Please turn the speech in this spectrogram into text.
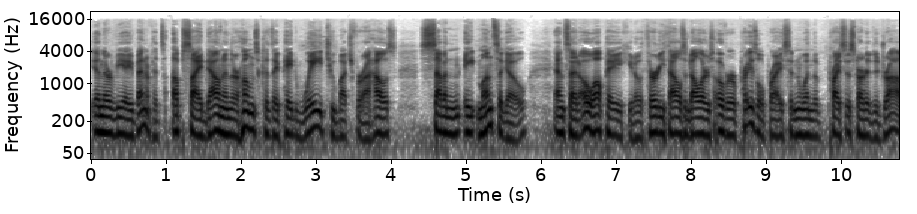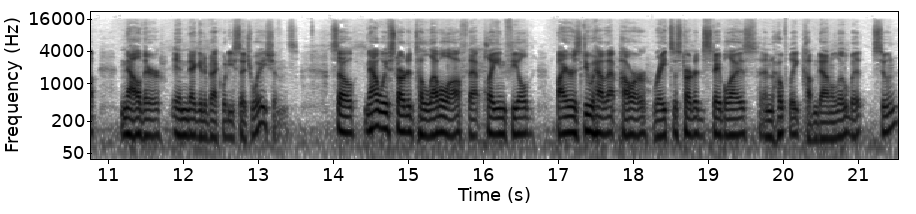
in their VA benefits upside down in their homes because they paid way too much for a house seven, eight months ago and said, oh, I'll pay, you know, $30,000 over appraisal price. And when the prices started to drop, now they're in negative equity situations. So now we've started to level off that playing field. Buyers do have that power. Rates have started to stabilize and hopefully come down a little bit soon,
